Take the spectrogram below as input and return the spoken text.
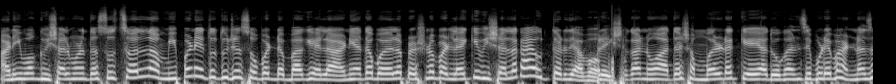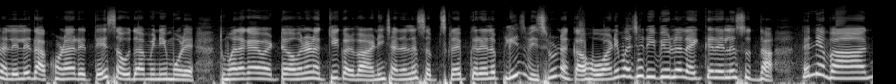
आणि मग विशाल म्हणत असतो चल ना मी पण येतो तुझ्यासोबत डब्बा घ्यायला. आणि आता बयाला प्रश्न पडलाय की विशालला काय उत्तर द्यावं? प्रेक्षकांनो आता शंभर टक्के या दोघांचे पुढे भांडणं झालेले दाखवणार आहेत ते सौदामिनीमुळे. तुम्हाला काय वाटतं? मला नक्की कळवा आणि चॅनलला सबस्क्राईब करायला प्लीज विसरू नका हो. आणि माझ्या रिव्ह्यूला लाईक करायला सुद्धा. धन्यवाद!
